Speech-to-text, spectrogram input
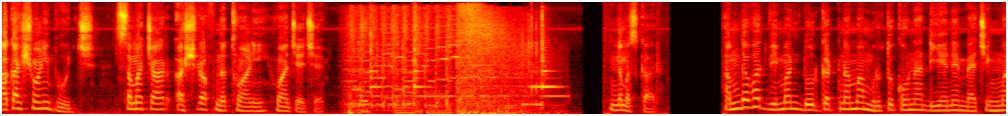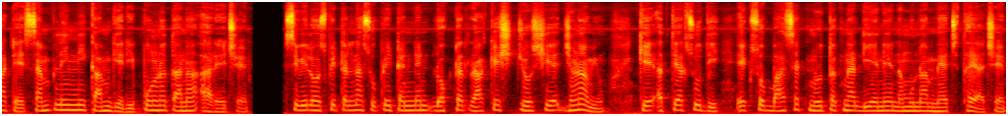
આકાશવાણી ભુજ, સમાચાર અશરફ નથવાણી વાંચે છે. નમસ્કાર. અમદાવાદ વિમાન દુર્ઘટનામાં મૃતકોના ડીએનએ મેચિંગ માટે સેમ્પલિંગની કામગીરી પૂર્ણતાના આરે છે. સિવિલ હોસ્પિટલના સુપ્રિન્ટેન્ડન્ટ ડોક્ટર રાકેશ જોશીએ જણાવ્યું કે અત્યાર સુધી એકસો બાસઠ મૃતકના ડીએનએ નમૂના મેચ થયા છે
